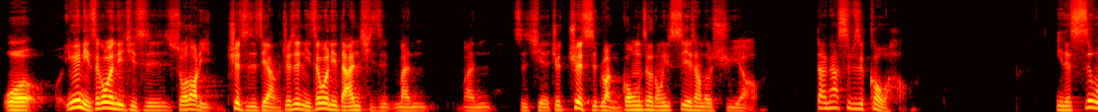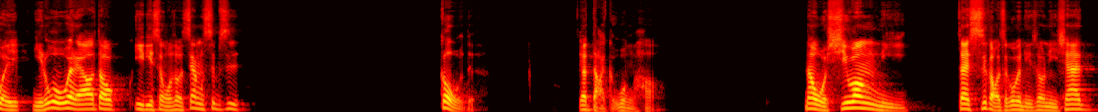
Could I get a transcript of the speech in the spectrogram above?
我因为你这个问题其实说到底确实是这样，就是你这个问题答案其实蛮蛮直接，就确实软工这个东西世界上都需要，但它是不是够好？你的思维，你如果未来要到异地生活的时候，这样是不是够的？要打个问号。那我希望你在思考这个问题的时候，你现在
